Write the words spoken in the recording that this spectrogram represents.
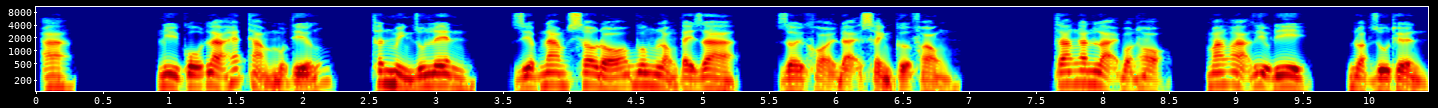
A. Nỉ cổ lạ hét thảm một tiếng, thân mình run lên, Diệp Nam sau đó buông lỏng tay ra, rời khỏi đại sảnh cửa phòng. Ta ngăn lại bọn họ, mang hạ dịu đi, đoạt du thuyền.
